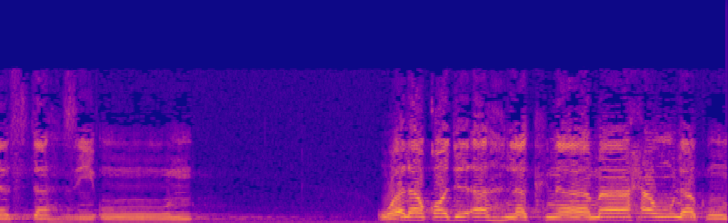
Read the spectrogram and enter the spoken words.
يستهزئون. ولقد أهلكنا ما حولكم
